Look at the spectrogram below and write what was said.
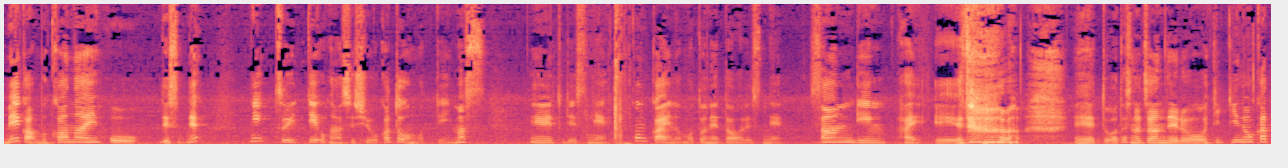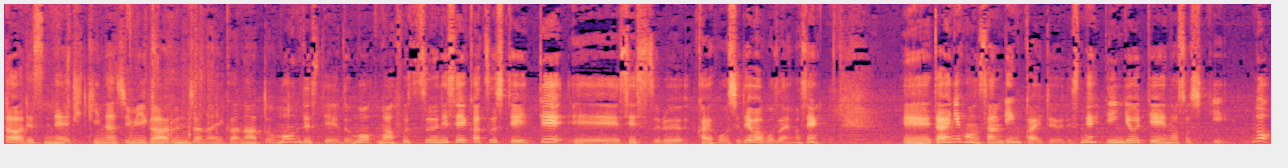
目が向かない方ですねについてお話ししようかと思っています。えーとですね、今回の元ネタはですね山林はいえーと えと私のチャンネルをお聞きの方はですね聞きなじみがあるんじゃないかなと思うんですけれどもまあ普通に生活していて、えー、接する解放誌ではございません。えー、大日本山林会というですね林業系の組織の、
